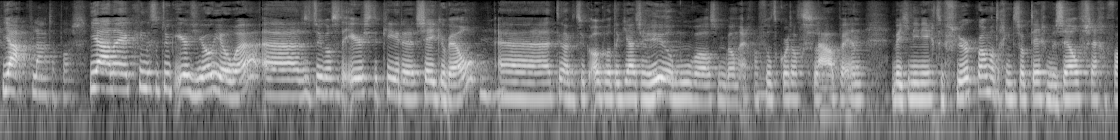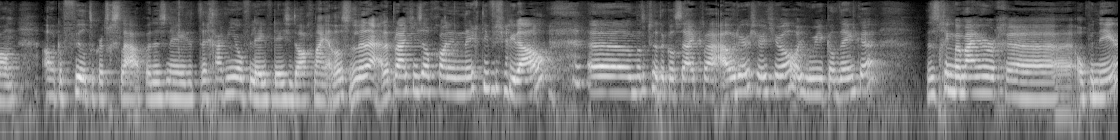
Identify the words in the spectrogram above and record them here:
Ja. Of later pas? Ja, nou ja, ik ging dus natuurlijk eerst jojoen. Uh, dus natuurlijk was het de eerste keren zeker wel. Mm uh, toen had ik natuurlijk ook wat ik juist heel moe was. Omdat ik dan echt maar veel te kort had geslapen. En beetje in die negatieve sleur kwam. Want dan ging ik dus ook tegen mezelf zeggen van... Oh, ik heb veel te kort geslapen. Dus nee, dat ga ik niet overleven deze dag. Nou ja, dat is, nou, dan praat je jezelf gewoon in een negatieve spiraal. uh, wat ik zo ook al zei qua ouders, weet je wel. Hoe je kan denken. Dus het ging bij mij heel erg uh, op en neer.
